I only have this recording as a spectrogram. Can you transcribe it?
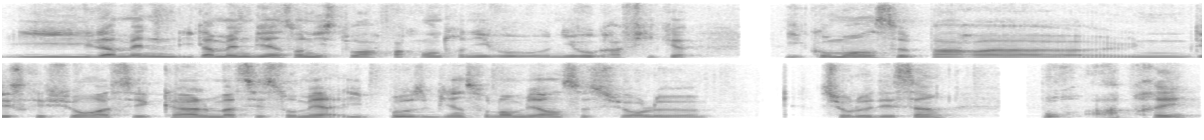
il, amène, il amène bien son histoire, par contre, au niveau, niveau graphique. Il commence par une description assez calme, assez sommaire. Il pose bien son ambiance sur le, sur le dessin pour après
